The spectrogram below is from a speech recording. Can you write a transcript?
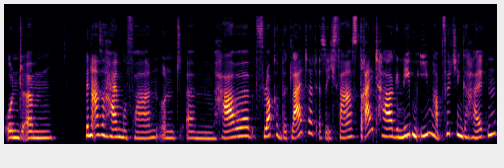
Und ähm, bin also heimgefahren und ähm, habe Flocke begleitet. Also ich saß drei Tage neben ihm, habe Pfötchen gehalten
